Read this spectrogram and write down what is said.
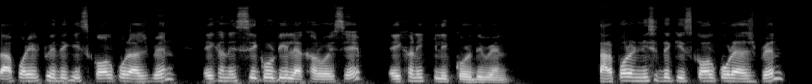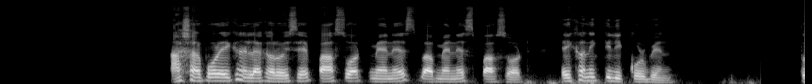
তারপরে একটু এদিকে স্ক্রল করে আসবেন, এখানে সিকিউরিটি লেখা রয়েছে এইখানে ক্লিক করে দিবেন। তারপরে নিচে দিকে স্ক্রল করে আসবেন। আসার পরে এখানে লেখা রয়েছে পাসওয়ার্ড ম্যানেজ বা ম্যানেজ পাসওয়ার্ড এখানে ক্লিক করবেন। তো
